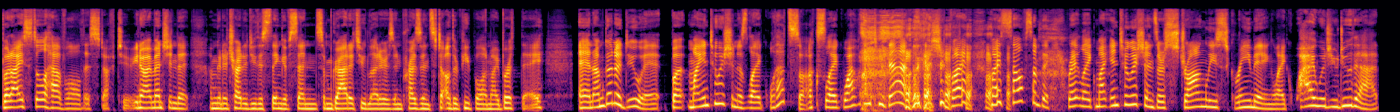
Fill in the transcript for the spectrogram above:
but i still have all this stuff too. You know i mentioned that i'm going to try to do this thing of send some gratitude letters and presents to other people on my birthday and i'm going to do it but my intuition is like well that sucks. Like why would i do that? Like i should buy myself something right? Like my intuitions are strongly screaming like why would you do that?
